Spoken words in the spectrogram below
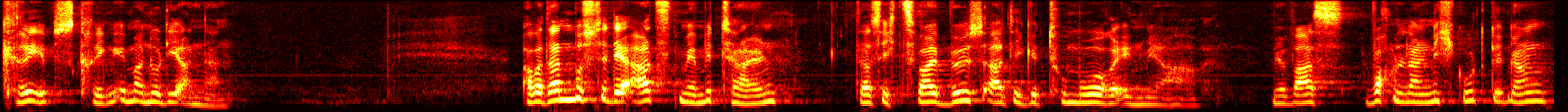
Krebs kriegen immer nur die anderen. Aber dann musste der Arzt mir mitteilen, dass ich zwei bösartige Tumore in mir habe. Mir war es wochenlang nicht gut gegangen.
